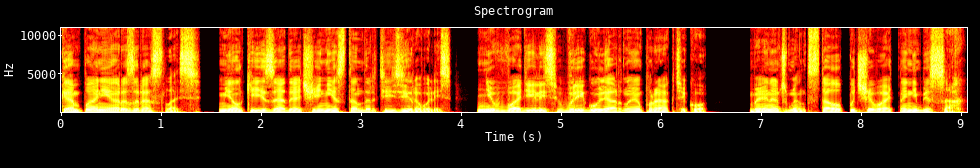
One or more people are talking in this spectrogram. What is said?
Компания разрослась, мелкие задачи не стандартизировались, не вводились в регулярную практику. Менеджмент стал почивать на небесах.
